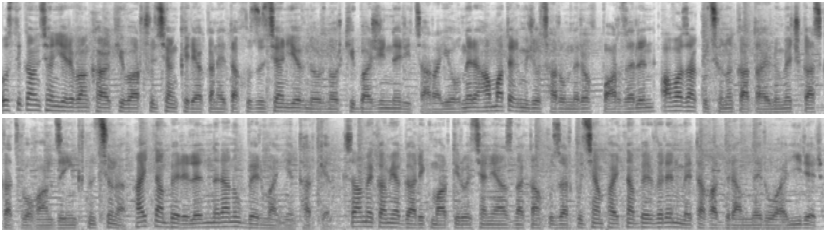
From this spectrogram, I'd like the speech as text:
Ոստիկանության Երևան քաղաքի վարչության քրեական հետախուզության եւ նոր-նորքի բաժինների ծառայողները համատեղ միջոցառումներով ողջել են ավազակությունը կատարելու մեջ կասկածվող անձի ինքնությունը, հայտնաբերել են նրան ու բերման ենթարկել։ 21-ամյա Գարիկ Մարտիրոսյանի անձնական խուզարկությամբ հայտնաբերվել են մետաղադրամներ ու այլ իրեր։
